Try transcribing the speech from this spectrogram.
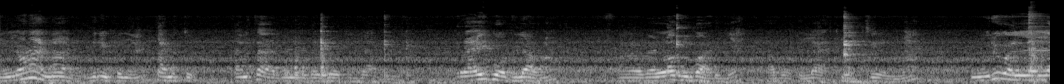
നല്ലോണം എണ്ണ വേണം. ഇതിനിപ്പോൾ ഞാൻ തണുത്തു. തണുത്ത കാരണം ഡ്രൈ ബോട്ടിലാക്കണം ഡ്രൈ ബോട്ടിലാവണം. വെള്ളമൊന്നും പാടില്ല. ആ ബോട്ടിലാക്കി വെച്ച് കഴിഞ്ഞാൽ ഒരു കൊല്ലമല്ല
